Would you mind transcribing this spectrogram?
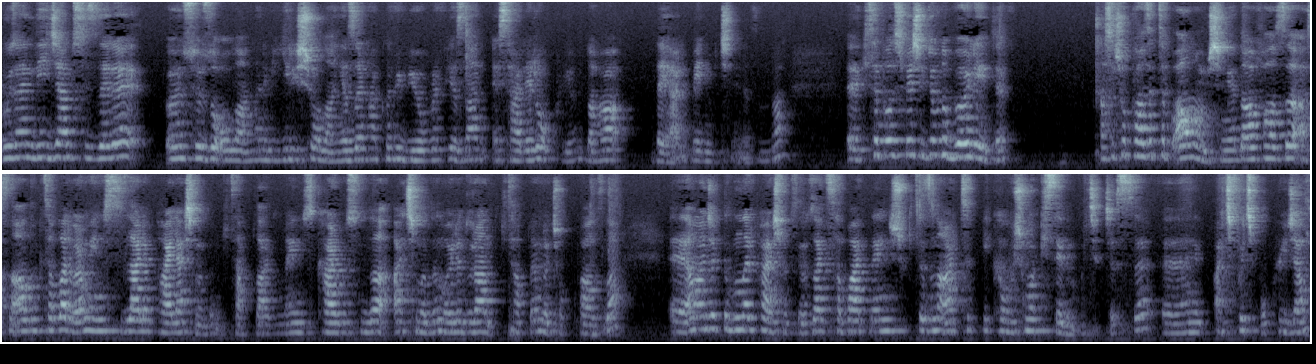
Bu yüzden diyeceğim sizlere ön sözü olan, hani bir girişi olan, yazarın hakkında bir biyografi yazan eserleri okuyun. Daha değerli benim için en azından. E, kitap alışveriş videom da böyleydi. Aslında çok fazla kitap almamışım ya. Daha fazla aslında aldığım kitaplar var ama henüz sizlerle paylaşmadığım kitaplar. Henüz kargosunda açmadığım öyle duran kitaplarım da çok fazla. Ee, ama öncelikle bunları paylaşmak istiyorum. Özellikle Sabahattin'in şu kitabına artık bir kavuşmak istedim açıkçası. Ee, hani açıp açıp okuyacağım.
